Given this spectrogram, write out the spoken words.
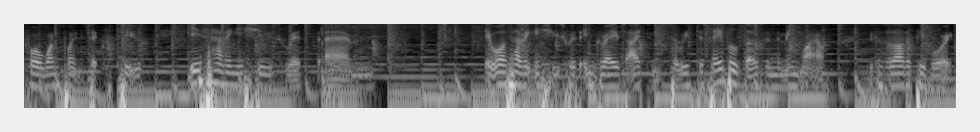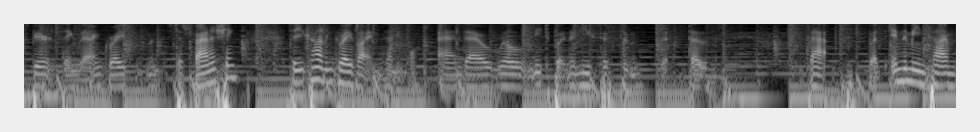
for 1.62 is having issues with um, it was having issues with engraved items. So we've disabled those in the meanwhile because a lot of people were experiencing their engravements just vanishing. So you can't engrave items anymore. And uh, we'll need to put in a new system that does that. But in the meantime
